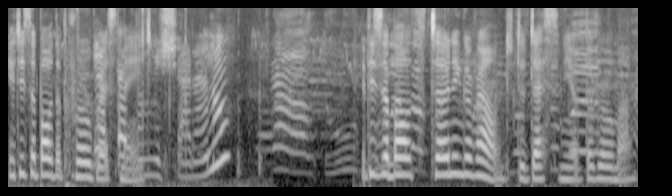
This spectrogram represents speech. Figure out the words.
it is about the progress made. It is about turning around the destiny of the Roma.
